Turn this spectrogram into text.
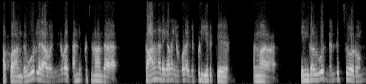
அப்ப அந்த ஊர்ல அவ எவ்வளவு தண்ணி பிரச்சனை அந்த கால்நடைகள்லாம் எவ்வளவு எப்படி இருக்கு? அந்த மாதிரி எங்கள் ஊர் நெல்லுச்சோறும்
